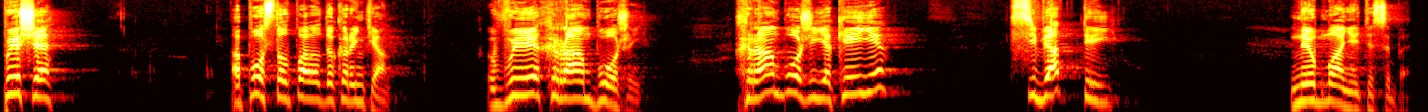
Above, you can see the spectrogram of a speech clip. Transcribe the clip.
Пише апостол Павел до Коринтян. Ви храм Божий. Храм Божий, який є? Святий. Не обманюйте себе.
